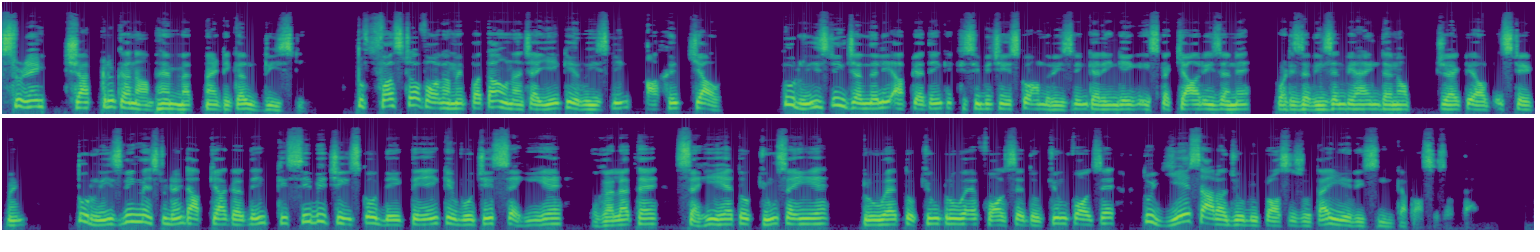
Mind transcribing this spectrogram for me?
Student chapter का नाम है मैथमेटिकल रीजनिंग तो फ़र्स्ट ऑफ़ ऑल हमें पता होना चाहिए कि रीजनिंग आखिर क्या हो। तो रीजनिंग जनरली आप कहते हैं कि किसी भी चीज़ को हम रीजनिंग करेंगे, इसका क्या रीजन है what is the reason behind an object और स्टेटमेंट तो रीजनिंग में स्टूडेंट आप क्या करते हैं, किसी भी चीज़ को देखते हैं कि वो चीज़ सही है, गलत है, सही है तो क्यों सही है ट्रू है तो क्यों ट्रू है फॉल्स है तो क्यों फॉल्स है तो ये सारा जो भी प्रोसेस होता है ये रीजनिंग का प्रोसेस होता है।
